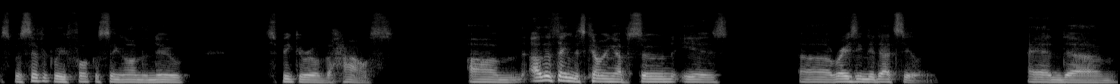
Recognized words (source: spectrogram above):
specifically focusing on the new Speaker of the House. Um, the other thing that's coming up soon is uh, raising the debt ceiling, and um,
